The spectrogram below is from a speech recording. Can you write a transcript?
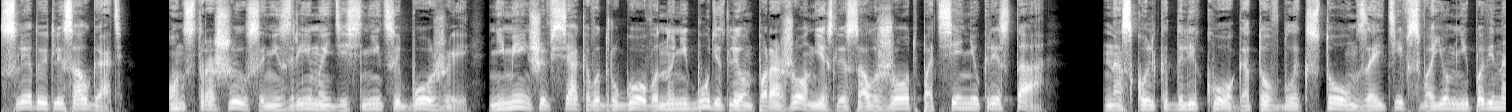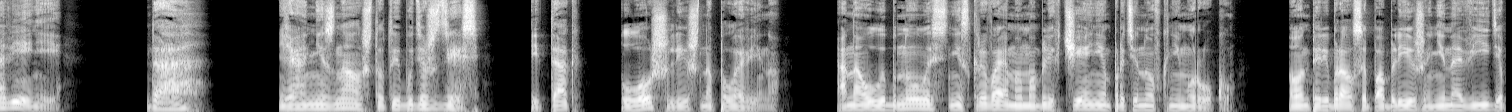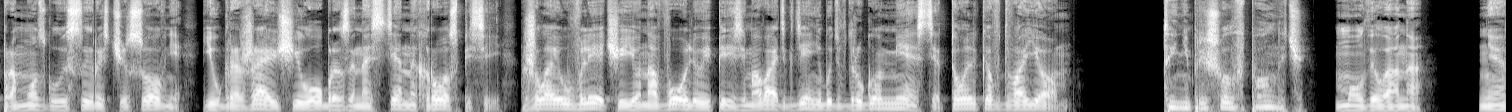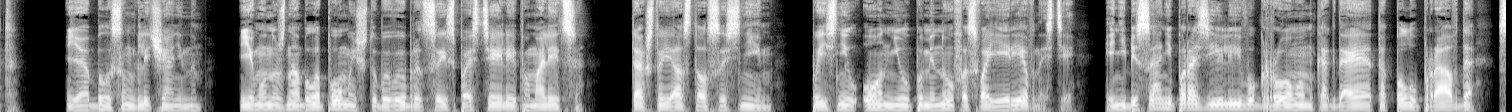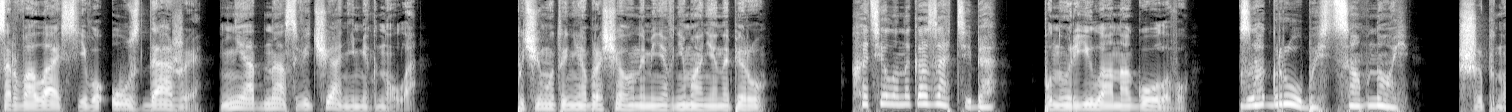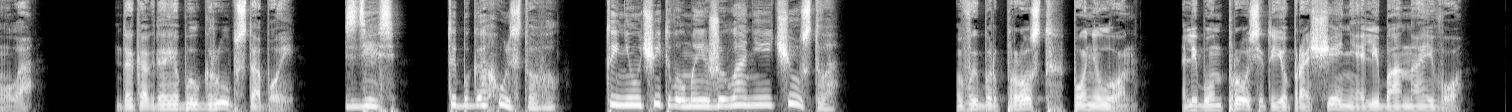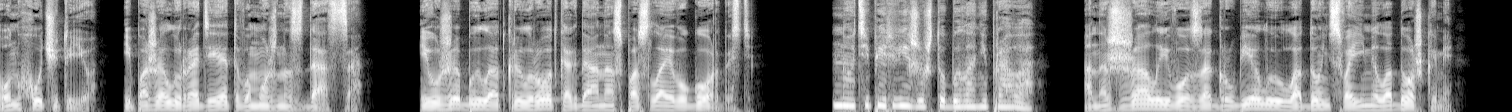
Следует ли солгать? Он страшился незримой десницы Божией, не меньше всякого другого, но не будет ли он поражен, если солжет под сенью креста? Насколько далеко готов Блэкстоун зайти в своем неповиновении? «Да, я не знал, что ты будешь здесь». Итак, ложь лишь наполовину. Она улыбнулась с нескрываемым облегчением, протянув к нему руку. Он перебрался поближе, ненавидя промозглую сырость часовни и угрожающие образы настенных росписей, желая увлечь ее на волю и перезимовать где-нибудь в другом месте, только вдвоем. «Ты не пришел в полночь?» — молвила она. «Нет, я был с англичанином. Ему нужна была помощь, чтобы выбраться из постели и помолиться. Так что я остался с ним», — пояснил он, не упомянув о своей ревности — и небеса не поразили его громом, когда эта полуправда сорвалась с его уст даже, ни одна свеча не мигнула. «Почему ты не обращала на меня внимания на Перу?» «Хотела наказать тебя», — понурила она голову. «За грубость со мной», — шепнула. «Да когда я был груб с тобой?» «Здесь. Ты богохульствовал. Ты не учитывал мои желания и чувства». Выбор прост, понял он. Либо он просит ее прощения, либо она его. Он хочет ее, и, пожалуй, ради этого можно сдаться. И уже было открыл рот, когда она спасла его гордость. «Но теперь вижу, что была не права». Она сжала его за грубелую ладонь своими ладошками.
